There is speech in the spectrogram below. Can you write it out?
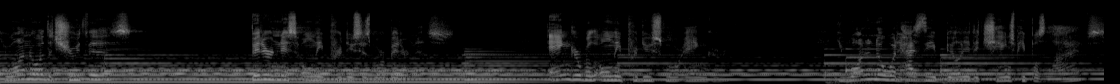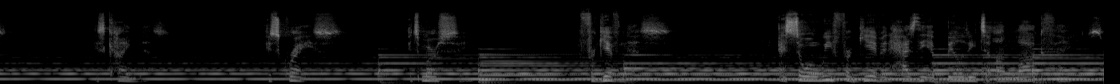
You want to know what the truth is? Bitterness only produces more bitterness, anger will only produce more anger. You want to know what has the ability to change people's lives? It's kindness, it's grace, it's mercy, forgiveness. And so when we forgive, it has the ability to unlock things.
